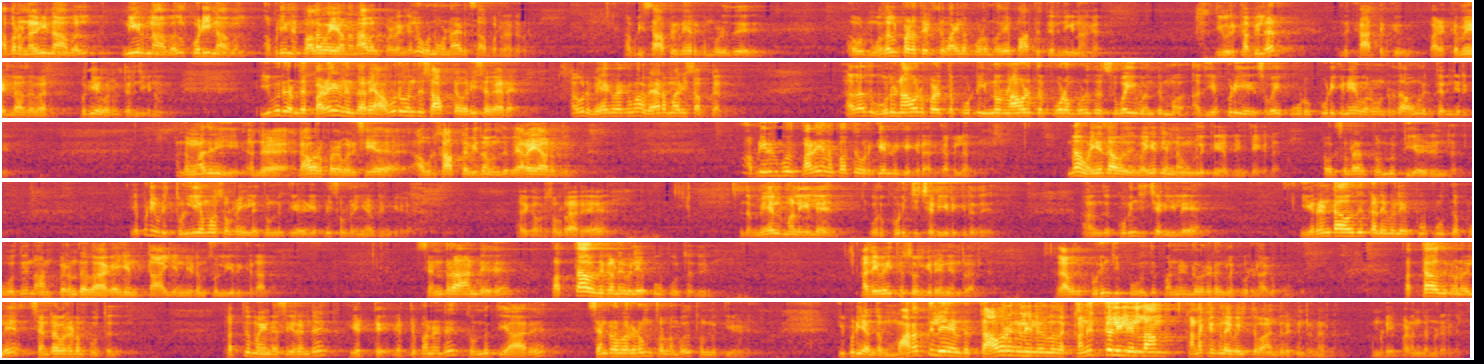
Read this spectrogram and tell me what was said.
அப்புறம் நரி நாவல் நீர் நாவல் கொடி நாவல் அப்படின்னு பல வகையான நாவல் பழங்கள் ஒன்று ஒன்றா எடுத்து சாப்பிட்றாரு அவர். அப்படி சாப்பிட்டுக்கிட்டே இருக்கும் பொழுது அவர் முதல் பழத்தை எடுத்து வாயில் போடும்போதே பார்த்து தெரிஞ்சுக்கினாங்க. இவர் கபிலர் இந்த காட்டுக்கு பழக்கமே இல்லாதவர் புதியவர்னு தெரிஞ்சுக்கினாங்க. இவர் அந்த பழைய நின்றாரே அவர் வந்து சாப்பிட்ட வரிசை வேறு. அவர் வேக வேகமாக வேறு மாதிரி சாப்பிட்டார். அதாவது ஒரு நாவரப்பழத்தை போட்டு இன்னொரு நாவலத்தை போடும்பொழுது சுவை வந்து ம- அது எப்படி சுவை கூடு கூடிக்கினே வரும்ன்றது அவங்களுக்கு தெரிஞ்சிருக்கு. அந்த மாதிரி அந்த நாவரப்பழ வரிசையை அவர் சாப்பிட்ட விதம் வந்து வேறையாக இருந்தது. அப்படி இருக்கும்போது பழையனை பார்த்து ஒரு கேள்வி கேட்குறாரு கபிலர். என்ன வயதாவது வயது என்ன உங்களுக்கு? அப்படின்னு கேட்குறாரு. அவர் சொல்கிறார் தொண்ணூற்றி ஏழுன்றார் எப்படி இப்படி துல்லியமாக சொல்கிறீங்களே தொண்ணூற்றி ஏழு எப்படி சொல்கிறீங்க அப்படின்னு கேட்குறாரு. அதுக்கு அவர் சொல்கிறாரு இந்த மேல் மலையிலே ஒரு குறிஞ்சி செடி இருக்கிறது. அந்த குறிஞ்சி செடியிலே இரண்டாவது கனவிலே பூ பூத்த போது நான் பிறந்ததாக என் தாய் என்னிடம் சொல்லியிருக்கிறாள். சென்ற ஆண்டு பத்தாவது கனவிலே பூ பூத்தது. அதை வைத்து சொல்கிறேன் என்றார். அதாவது குறிஞ்சி பூ வந்து பன்னெண்டு வருடங்களுக்கு ஒருடாக பூக்கும். பத்தாவது கனவிலே சென்ற வருடம் பூத்தது. பத்து மைனஸ் இரண்டு எட்டு. எட்டு பன்னெண்டு தொண்ணூற்றி ஆறு. சென்ற வருடம் சொல்லும்போது தொண்ணூற்றி ஏழு. இப்படி அந்த மரத்திலே அந்த தாவரங்களில் உள்ள கணுக்களில் எல்லாம் கணக்குகளை வைத்து வாழ்ந்திருக்கின்றனர் நம்முடைய பழந்தமிழர்கள்.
